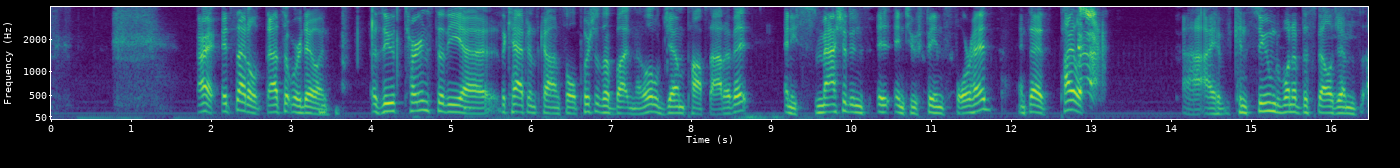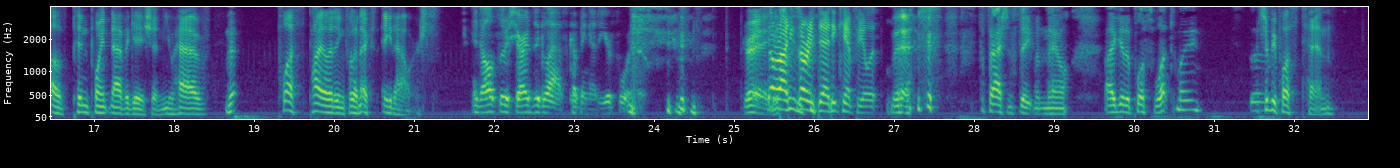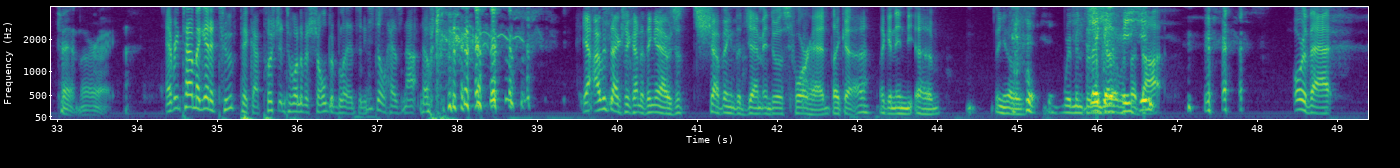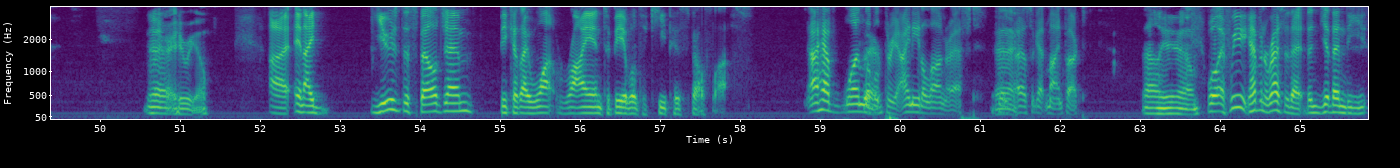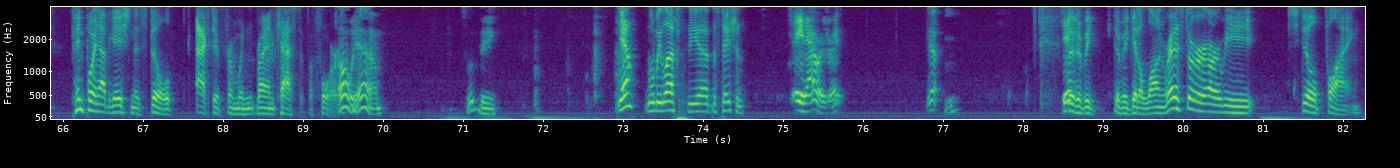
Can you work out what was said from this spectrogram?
All right, it's settled. That's what we're doing. Azuth turns to the uh, the captain's console, pushes a button, a little gem pops out of it, and he smashes it, in, it into Finn's forehead and says, "Pilot, uh, I have consumed one of the spell gems of pinpoint navigation. You have plus piloting for the next eight hours." And also shards of glass coming out of your forehead. Great. It's all right. He's already dead. He can't feel it. Yeah. it's a fashion statement now. I get a plus what to my It should be plus ten. Ten. All right. Every time I get a toothpick, I push it into one of his shoulder blades, and he still has not noticed. Yeah, I was actually kind of thinking I was just shoving the gem into his forehead, like a like an Indi- uh, you know, those women from Like a India with a dot, or that. All right. Here we go. Uh, and I use the spell gem because I want Ryan to be able to keep his spell slots. I have one Fair. level three. I need a long rest because Yeah. I also got mind fucked. Oh yeah. Well, if we haven't rested that, then then the pinpoint navigation is still active from when Ryan cast it before. Oh yeah. Would be. Yeah, when we left the uh, the station. Eight hours, right? Yeah. so did we did we get a long rest or are we still flying?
